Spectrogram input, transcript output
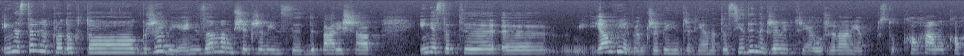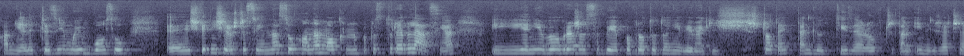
I następny produkt to grzebień. Załamał mi się grzebień z The Body Shop i niestety yy, ja uwielbiam grzebienie drewniane. To jest jedyny grzebień, który ja używam. Ja po prostu kocham, kocham, nie elektryzuje moich włosów. Yy, świetnie się rozczesuję na sucho, na mokro, no po prostu rewelacja. I ja nie wyobrażam sobie powrotu do, nie wiem, jakichś szczotek, tangle teaserów, czy tam innych rzeczy.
